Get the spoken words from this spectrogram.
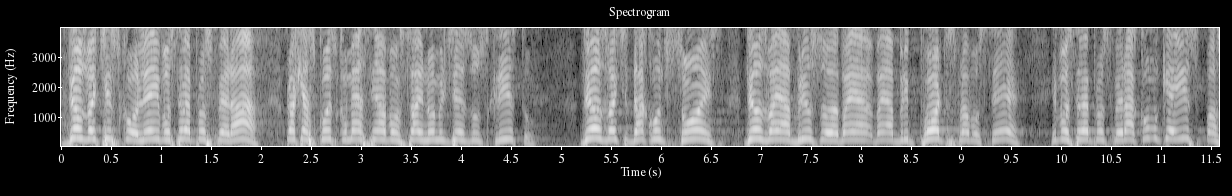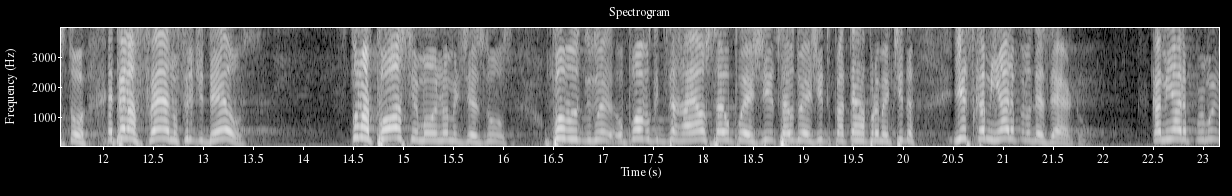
Deus vai te escolher e você vai prosperar para que as coisas comecem a avançar em nome de Jesus Cristo. Deus vai te dar condições, Deus vai abrir, vai, vai abrir portas para você, e você vai prosperar. Como que é isso, pastor? É pela fé no Filho de Deus. Toma posse, irmão, em nome de Jesus. O povo, o povo de Israel saiu para o Egito, saiu do Egito para a terra prometida, e eles caminharam pelo deserto. Caminharam por,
